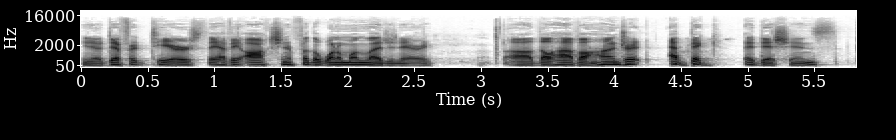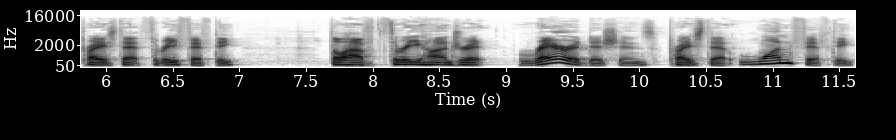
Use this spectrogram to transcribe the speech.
You know, different tiers. They have the auction for the one on one legendary. Uh, they'll have hundred epic editions priced at three fifty. They'll have three hundred rare editions priced at one fifty.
